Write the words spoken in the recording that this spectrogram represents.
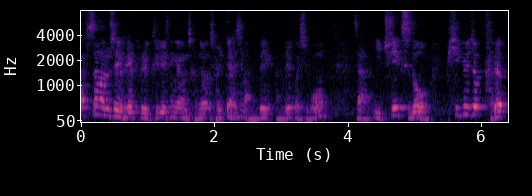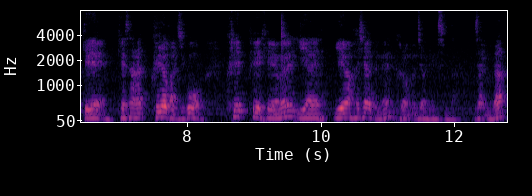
합성함수의 그래프를 그릴 생각은 전혀 절대 하시면 안 될 안 될 것이고, 자, 이 gx도 비교적 가볍게 계산을 그려가지고 그래프의 개형을 이해, 이해하셔야 되는 그런 문제가 되겠습니다. 이상입니다.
